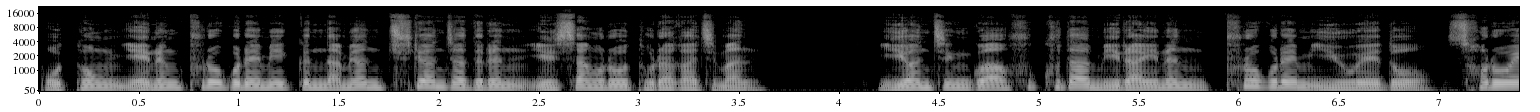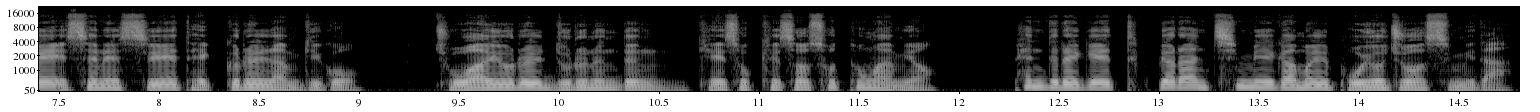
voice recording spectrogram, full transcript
보통 예능 프로그램이 끝나면 출연자들은 일상으로 돌아가지만 이현진과 후쿠다 미라이는 프로그램 이후에도 서로의 SNS에 댓글을 남기고 좋아요를 누르는 등 계속해서 소통하며 팬들에게 특별한 친밀감을 보여주었습니다.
